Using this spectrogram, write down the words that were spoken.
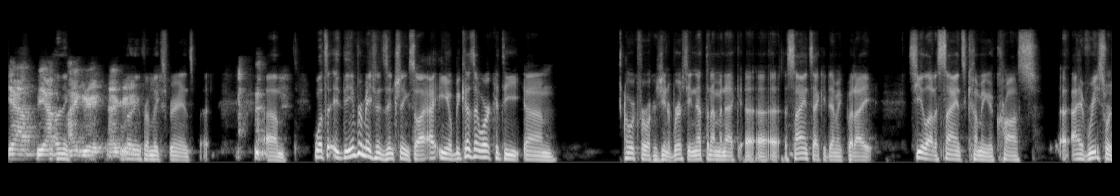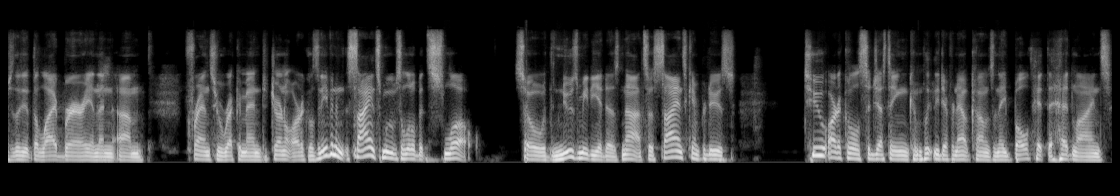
yeah, yeah, learning, I agree. I agree. Learning from experience, but um, well, the information is interesting. So I, you know, because I work at the um, I work for Rutgers University. Not that I'm an, a, a science academic, but I see a lot of science coming across. I have resources, the, the library, and then um, friends who recommend journal articles. And even science moves a little bit slow. So the news media does not. So science can produce two articles suggesting completely different outcomes, and they both hit the headlines.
